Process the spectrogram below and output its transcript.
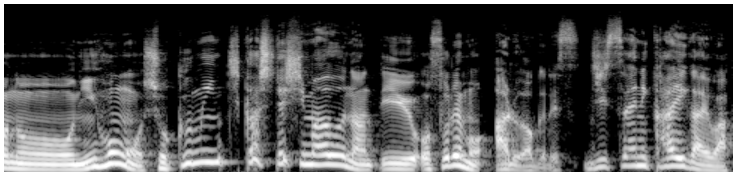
あの日本を植民地化してしまうなんていう恐れもあるわけです。実際に海外は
